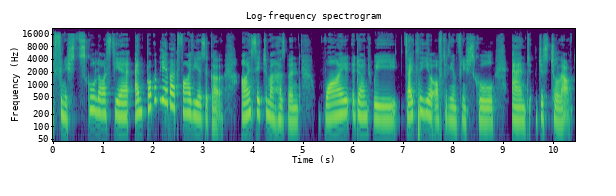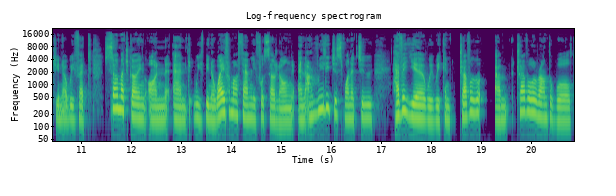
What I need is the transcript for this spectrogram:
finished school last year, and probably about five years ago, I said to my husband, why don't we take the year after Liam finished school and just chill out? You know, we've had so much going on and we've been away from our family for so long. And I really just wanted to have a year where we can travel. Um, travel around the world,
